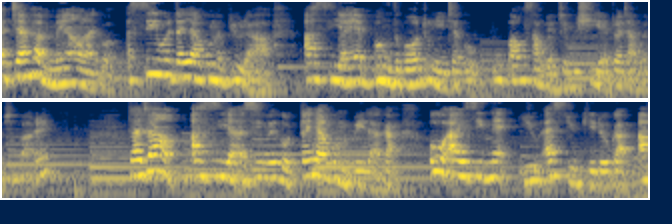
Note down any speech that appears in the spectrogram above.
အကြမ်းဖက်မင်းအွန်လိုင်းကိုအစည်းအဝေးတက်ရောက်ခွင့်မပြုတာအာဆီယံရဲ့ဘုံသဘောတူညီချက်ကိုပူးပေါင်းဆောင်ရွက်ခြင်းမရှိတဲ့အတွက်ကြောင့်ပဲဖြစ်ပါတယ်။ ဒဒါကြောင့်အာဆီယံအစည်းအဝေးကိုတက်ရောက်ခွင့်မပေးတာက OIC နဲ့ USUK တို့ကအာ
